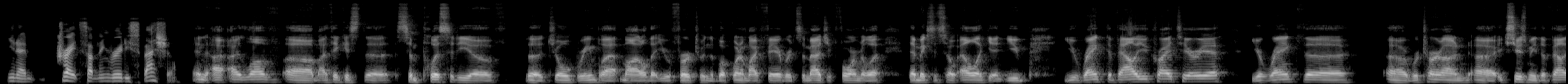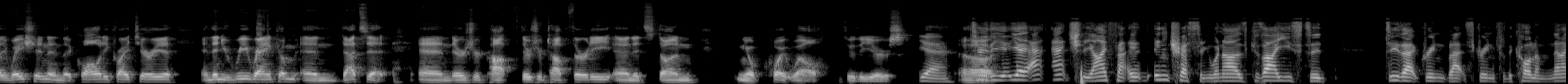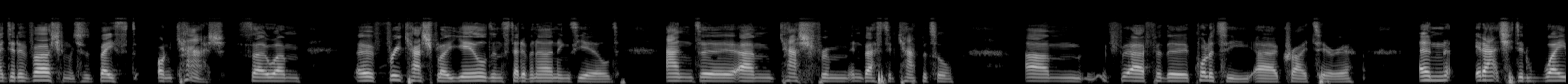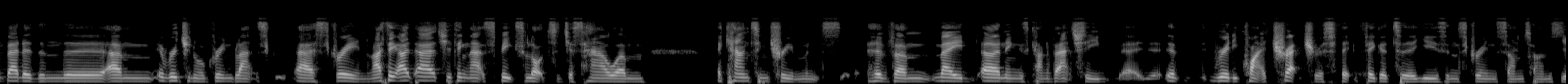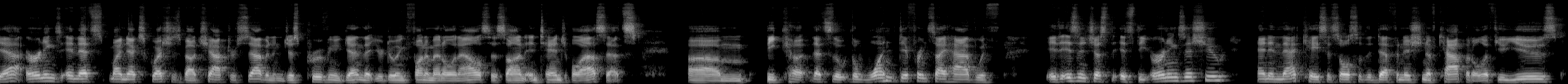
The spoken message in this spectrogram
you know create something really special. And I, I love, um, I think it's the simplicity of the Joel Greenblatt model that you referred to in the book. One of my favorites, the magic formula that makes it so elegant. You you rank the value criteria, you rank the uh, return on, uh, excuse me, the valuation and the quality criteria, and then you re-rank them, and that's it. And there's your top, there's your top thirty, and it's done, you know, quite well through the years. Yeah, uh, through the yeah. Actually, I found it interesting when I was because I used to do that Greenblatt screen for the column. Then I did a version which is based on cash, so um, a free cash flow yield instead of an earnings yield, and uh, um, cash from invested capital um, f- uh, for the quality uh, criteria, and it actually did way better than the um, original Greenblatt uh, screen. And I think I, I, actually think that speaks a lot to just how um, accounting treatments have um, made earnings kind of actually uh, really quite a treacherous fi- figure to use in screens sometimes. Yeah, earnings, and that's my next question is about Chapter Seven, and just proving again that you're doing fundamental analysis on intangible assets um, because that's the, the one difference I have with it isn't just it's the earnings issue, and in that case, it's also the definition of capital. If you use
